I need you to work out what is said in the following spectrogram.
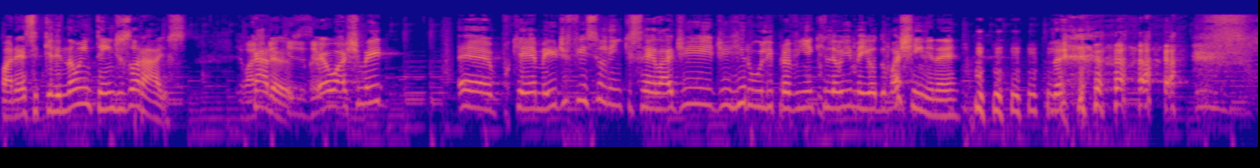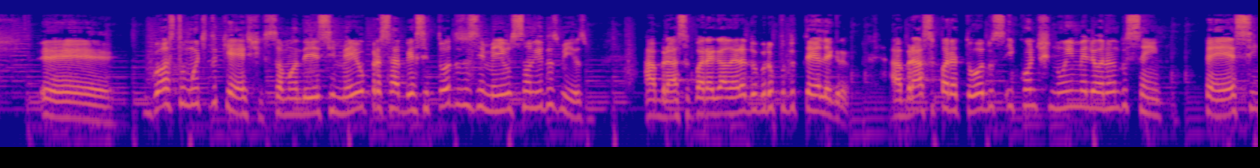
Parece que ele não entende os horários. Eu Cara, eu o- acho meio. É, porque é meio difícil o link sair lá de, de Hiruli pra vir aqui ler o e-mail do Machine, né? É, gosto muito do cast, só mandei esse e-mail pra saber se todos os e-mails são lidos mesmo. Abraço para a galera do grupo do Telegram. Abraço para todos e continuem melhorando sempre. PS,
